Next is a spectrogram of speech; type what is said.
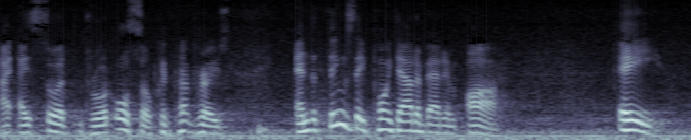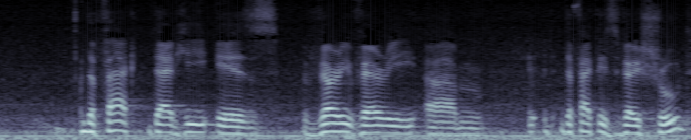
I, I saw it brought also contemporaries. And the things they point out about him are a the fact that he is very, very um, the fact that he's very shrewd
